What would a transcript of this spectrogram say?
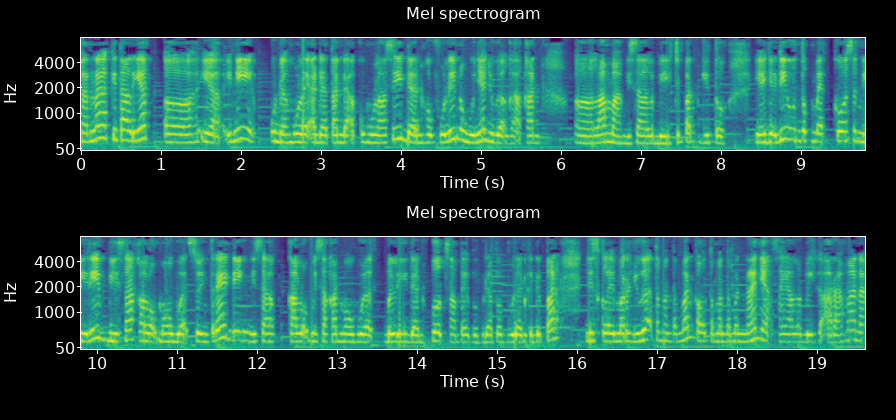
karena kita lihat uh, ya ini udah mulai ada tanda akumulasi dan hopefully nunggunya juga nggak akan uh, lama bisa lebih cepat gitu. Ya jadi untuk Medco sendiri bisa kalau mau buat swing trading bisa kalau misalkan mau buat beli dan hold sampai beberapa bulan ke depan disclaimer juga teman-teman kalau teman-teman nanya saya lebih ke arah mana?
